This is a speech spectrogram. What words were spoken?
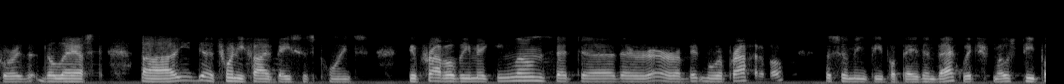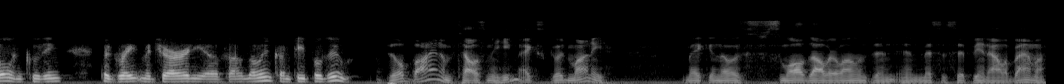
for the last uh, 25 basis points. You're probably making loans that uh, that are a bit more profitable, assuming people pay them back, which most people, including the great majority of uh, low-income people, do. Bill Bynum tells me he makes good money making those small dollar loans in, in Mississippi and Alabama.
